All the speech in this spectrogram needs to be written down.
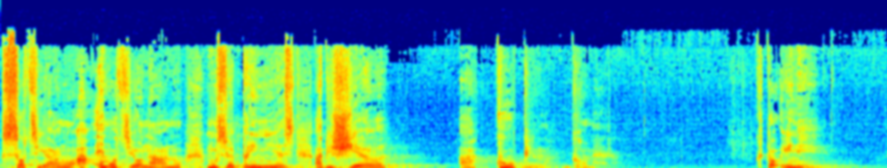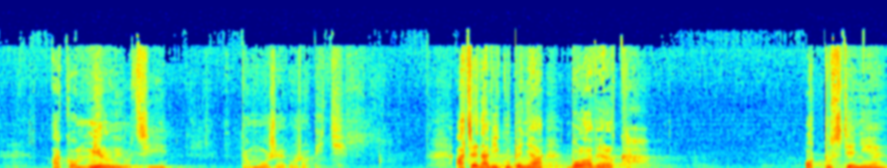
sociálnu a emocionálnu musel priniesť, aby šiel a kúpil Gomer. Kto iný ako milujúci to môže urobiť? A cena vykúpenia bola veľká. Odpustenie,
